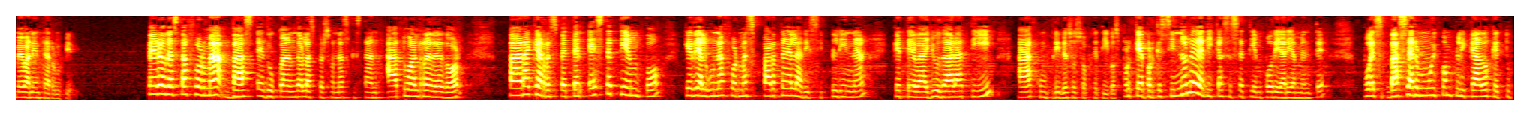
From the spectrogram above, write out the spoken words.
me van a interrumpir. Pero de esta forma vas educando a las personas que están a tu alrededor para que respeten este tiempo que de alguna forma es parte de la disciplina que te va a ayudar a ti a cumplir esos objetivos. ¿Por qué? Porque si no le dedicas ese tiempo diariamente, pues va a ser muy complicado que tú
